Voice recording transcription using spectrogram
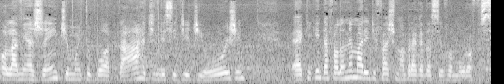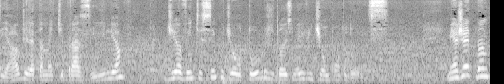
Olá, minha gente, muito boa tarde nesse dia de hoje. É, aqui quem está falando é Maria de Fátima Braga da Silva Moura Oficial, diretamente de Brasília, dia 25 de outubro de 2021.2. Minha gente, dando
